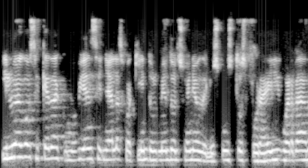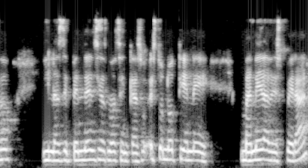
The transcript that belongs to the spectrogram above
y luego se queda, como bien señalas, Joaquín, durmiendo el sueño de los justos por ahí guardado y las dependencias no hacen caso. Esto no tiene manera de esperar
